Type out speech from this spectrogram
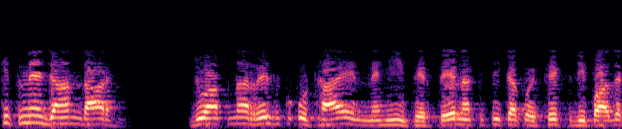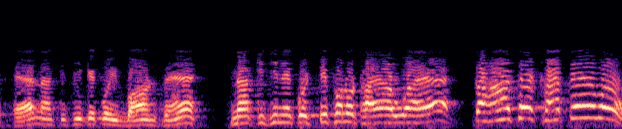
کتنے جاندار ہیں۔ جو اپنا رزق اٹھائے نہیں پھرتے نہ کسی کا کوئی فکس ڈپازٹ ہے، نہ کسی کے کوئی بانڈز ہیں، نہ کسی نے کوئی ٹفن اٹھایا ہوا ہے، کہاں سے کھاتے ہیں وہ؟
